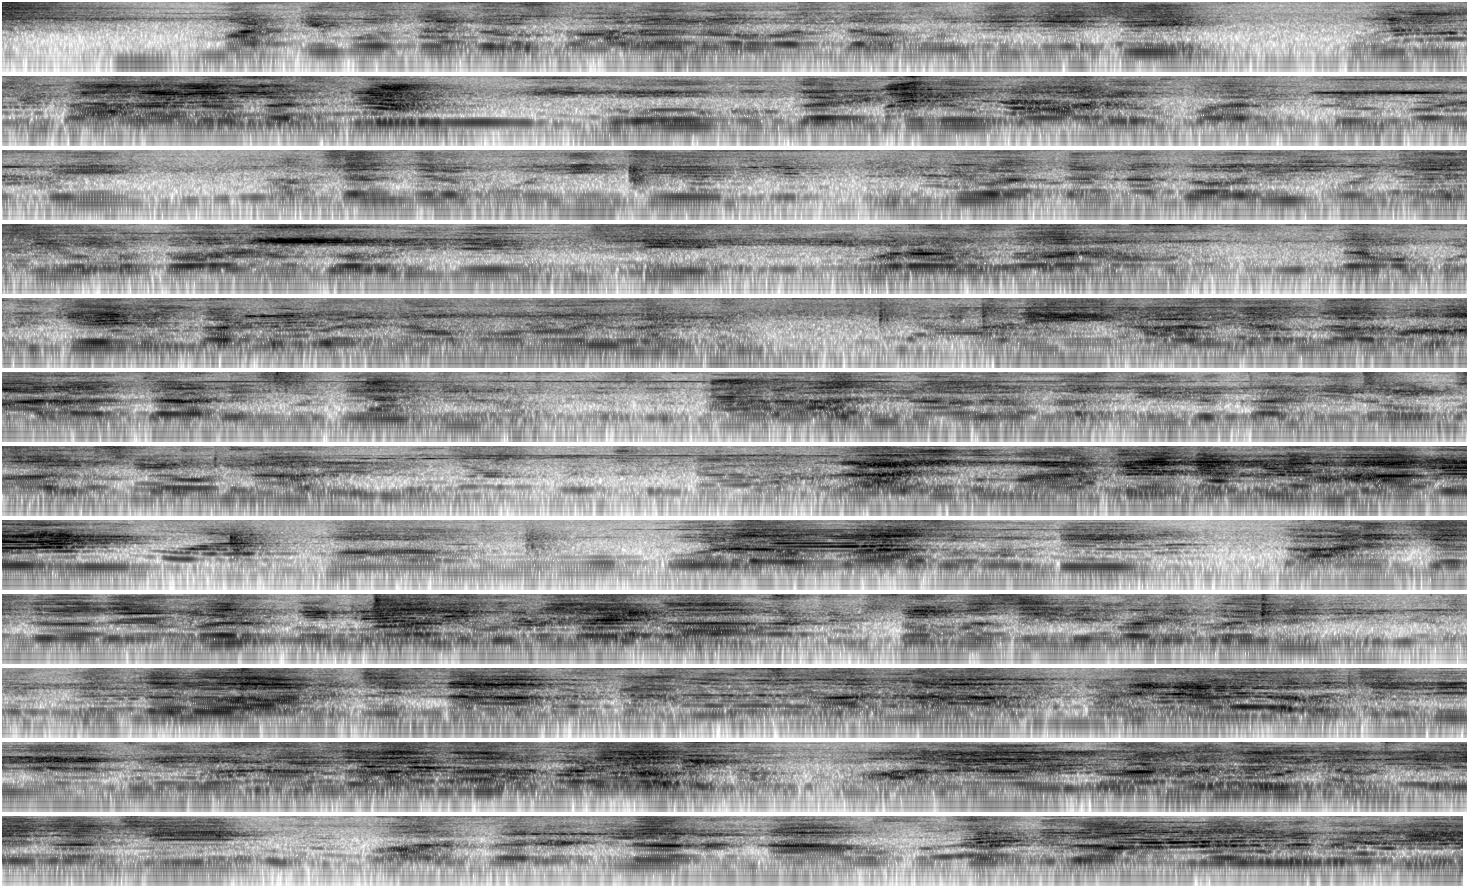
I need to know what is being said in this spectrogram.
మట్టి ముద్దతో కాలంలో వద్ద పూజ చేసి పూజించి కాలంలో కలిపి గోవుకు గరికలు పాలు పళ్ళు పట్టి అక్షంతులు పూజించి ఇంటి వద్దన్న గౌరీ పూజ చేసి ఒక తోరణం గౌరీదేవికి ఇచ్చి మరొక తోరణం తమ కుడి చేతి కట్టుకొని నోమోనో ఇవన్నీ అని ఆ విధంగా మహారాజు చాటింపు చేసిన. ఆ రాజు నగరంలో స్త్రీలు కన్యలు ఉపవాసంతో ఉన్నారు. రాజకుమార్తె అయిన మహాగౌరి మా కూడా ఉపవాసం ఉంది కానీ చంద్రోదయం వరకు ఉపవాసం ఉండలేక సొమ్మశీలి పడిపోయినది. ఇంతలో ఆమె చిన్న అన్న అయిన తన చెల్లిని మీద ఉన్న సహకారంతో ఆమెను ఎటువంటి భోజనం చేయదలిచి వారి పెరట్లోనున్న ఒక గడ్డివాము తగులబెట్టి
